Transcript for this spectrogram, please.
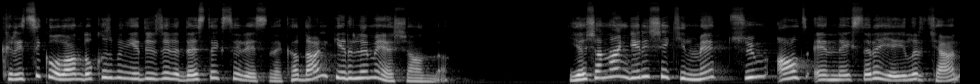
kritik olan 9750 destek seviyesine kadar gerileme yaşandı. Yaşanan geri çekilme tüm alt endekslere yayılırken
